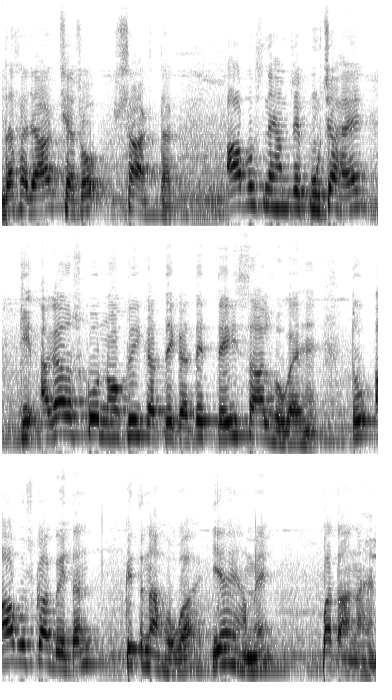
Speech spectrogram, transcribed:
दस हज़ार छः सौ साठ तक। अब उसने हमसे पूछा है कि अगर उसको नौकरी करते करते तेईस साल हो गए हैं तो अब उसका वेतन कितना होगा? यह हमें बताना है।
